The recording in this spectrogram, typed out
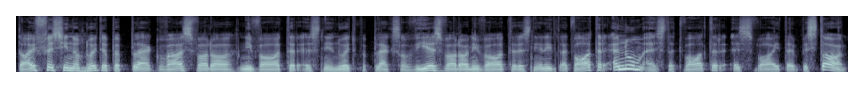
daai visie nog nooit op 'n plek was waar daar nie water is nie nooit op 'n plek sal wees waar daar nie water is nie, en dat water in hom is, dat water is waar hy bestaan.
